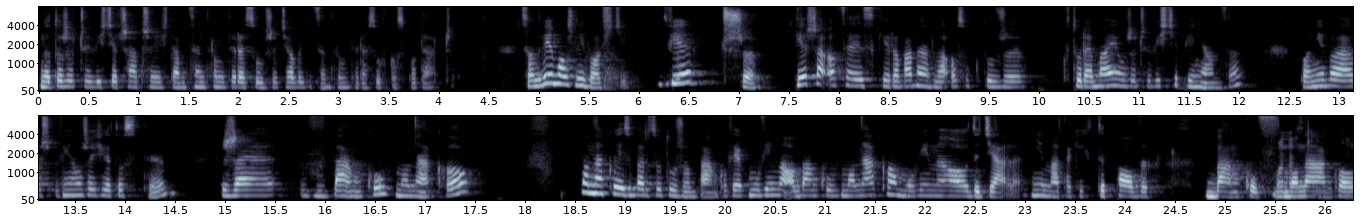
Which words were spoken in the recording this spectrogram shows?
no to rzeczywiście trzeba przenieść tam Centrum Interesów Życiowych i Centrum Interesów Gospodarczych. Są dwie możliwości. Dwie, trzy. Pierwsza opcja jest skierowana dla osób, którzy, które mają rzeczywiście pieniądze, ponieważ wiąże się to z tym, że w banku w Monako, w Monako jest bardzo dużo banków. Jak mówimy o banku w Monako, mówimy o oddziale. Nie ma takich typowych banków w Monako,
